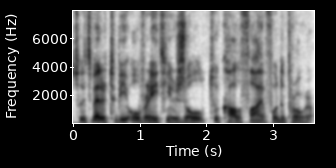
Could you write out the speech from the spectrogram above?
so it's better to be over 18 years old to qualify for the program.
